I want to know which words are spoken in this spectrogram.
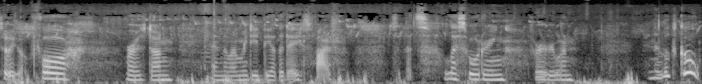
So we got four rows done and the one we did the other day is five. So that's less watering for everyone and it looks cool.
